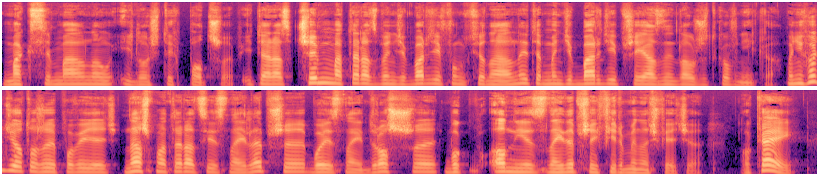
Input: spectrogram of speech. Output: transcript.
maksymalną ilość tych potrzeb. I teraz, czym materac będzie bardziej funkcjonalny, tym będzie bardziej przyjazny dla użytkownika. Bo nie chodzi o to, żeby powiedzieć, nasz materac jest najlepszy, bo jest najdroższy, bo on jest z najlepszej firmy na świecie. Okej, okay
